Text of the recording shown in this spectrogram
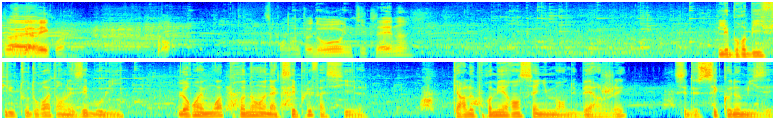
de ouais. se gaver quoi. Bon, on va se prendre un peu d'eau, une petite laine. Les brebis filent tout droit dans les éboulis. Laurent et moi prenons un accès plus facile. Car le premier enseignement du berger, c'est de s'économiser.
